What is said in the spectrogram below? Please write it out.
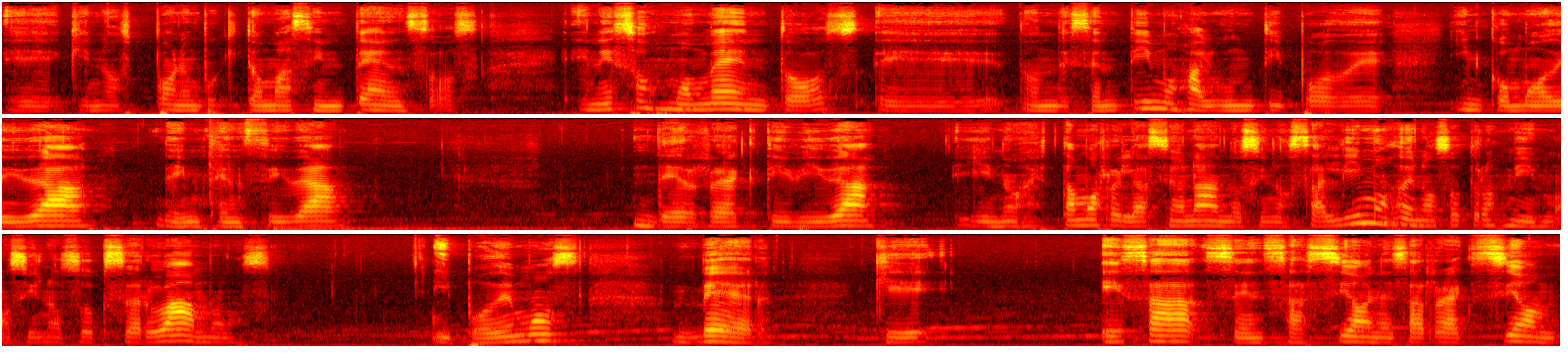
eh, que nos pone un poquito más intensos en esos momentos eh, donde sentimos algún tipo de incomodidad, de intensidad, de reactividad y nos estamos relacionando, si nos salimos de nosotros mismos, si nos observamos y podemos ver que esa sensación, esa reacción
